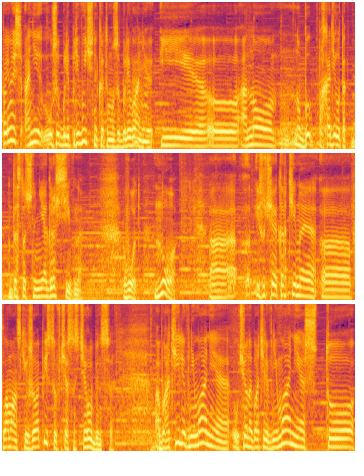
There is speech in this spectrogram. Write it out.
понимаешь, они уже были привычны к этому заболеванию, угу. и э, оно ну, проходило так достаточно неагрессивно. Вот. Но изучая картины фламандских живописцев, в частности Рубенса, обратили внимание, ученые обратили внимание, что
